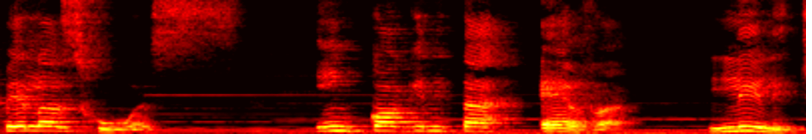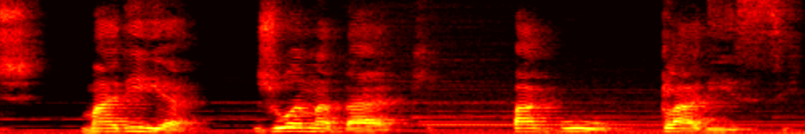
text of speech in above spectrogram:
pelas ruas. Incógnita Eva, Lilith, Maria, Joana d'Arc, Pagu, Clarice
